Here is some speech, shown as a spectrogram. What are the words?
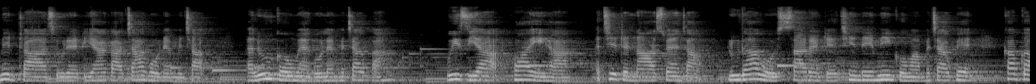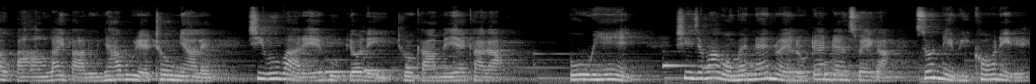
မေတ္တာဆိုတဲ့တရားကကြားကိုလည်းမကြောက်ဘလူကုံမှန်ကိုလည်းမကြောက်ပါ ဝိဇယဘွားရီဟာအချစ်တနာဆွမ်းကြောင့်လူသားကိုစားတတ်တဲ့ချင်းသေးမင်းကိုမှမကြောက်ဖက်ကောက်ကောက်ပါအောင်လိုက်ပါလို့ညားဘူးတဲ့ထုံမြလဲရှိဘူးပါတယ်ဟုပြောလေထိုခါမရက်ခါကဘူဝင်ရှင်ကျမကိုမနှမ်းနယ်လို့တန်တန်ဆွဲကစွန့်နေပြီးခေါ်နေတယ်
